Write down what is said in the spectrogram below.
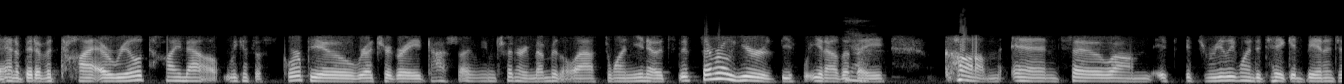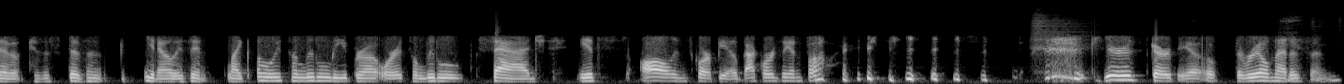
and a bit of a time, a real timeout because of Scorpio retrograde. Gosh, I mean, I'm trying to remember the last one. You know, it's it's several years before you know that yeah. they come, and so um, it's it's really one to take advantage of because this doesn't, you know, isn't like oh, it's a little Libra or it's a little Sag. It's all in Scorpio, backwards and forwards. Pure Scorpio, the real medicine.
